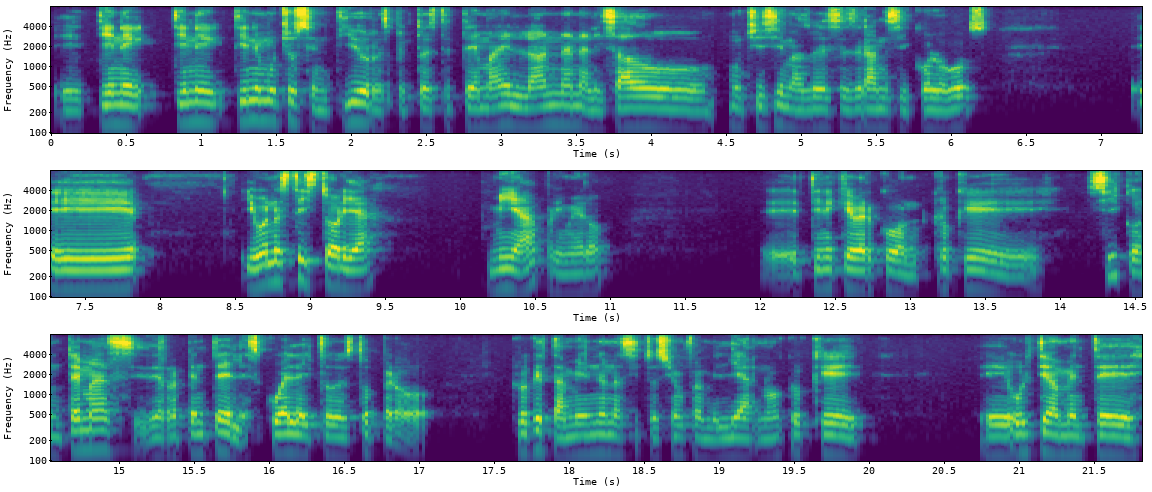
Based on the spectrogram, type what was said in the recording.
eh, tiene, tiene, tiene mucho sentido respecto a este tema y lo han analizado muchísimas veces grandes psicólogos. Eh, y bueno, esta historia mía, primero, eh, tiene que ver con, creo que sí, con temas de repente de la escuela y todo esto, pero creo que también de una situación familiar, ¿no? Creo que últimamente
